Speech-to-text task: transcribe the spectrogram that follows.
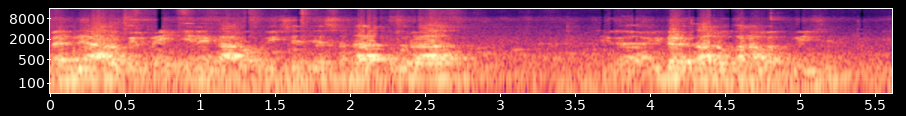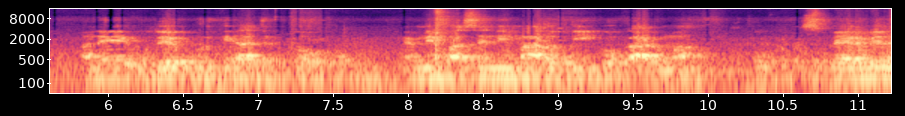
બંને આરોપી પૈકીને એક આરોપી છે જે સદારપુરા ઈડર તાલુકાના વતની છે. અને ઉદયપુરથી આ જથ્થો એમની પાસેની મારુતિ ઇકો કારમાં સ્પેરવિલ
